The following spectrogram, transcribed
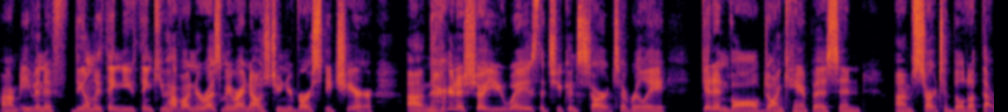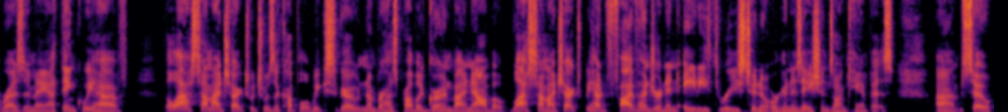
Um, even if the only thing you think you have on your resume right now is junior varsity cheer, um, they're going to show you ways that you can start to really get involved on campus and um, start to build up that resume. I think we have the last time I checked, which was a couple of weeks ago, number has probably grown by now, but last time I checked, we had 583 student organizations on campus. Um, so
